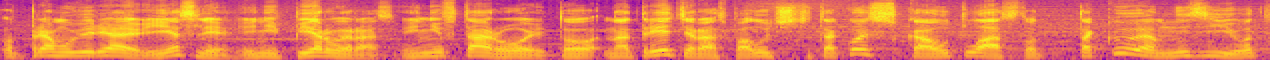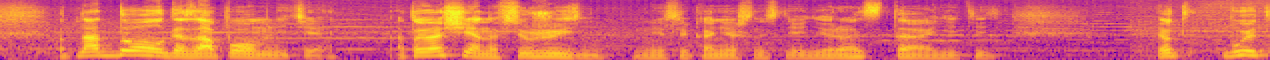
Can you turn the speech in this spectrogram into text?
вот прям уверяю, если и не первый раз, и не второй, то на третий раз получите такой скаутласт, вот такую амнезию, вот, вот надолго запомните. А то и вообще на всю жизнь, если, конечно, с ней не расстанетесь. И вот будет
